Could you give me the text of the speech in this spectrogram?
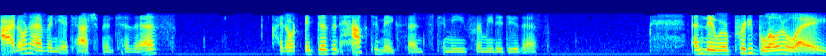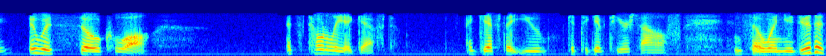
I don't have any attachment to this. I don't. It doesn't have to make sense to me for me to do this. And they were pretty blown away. It was so cool. It's totally a gift, a gift that you get to give to yourself. And so when you do this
